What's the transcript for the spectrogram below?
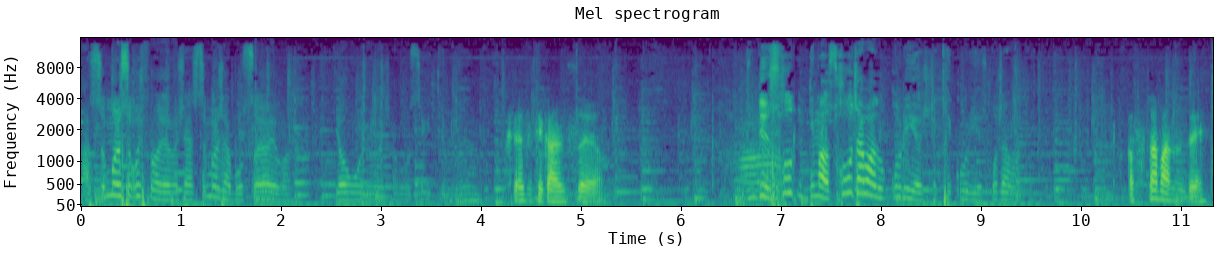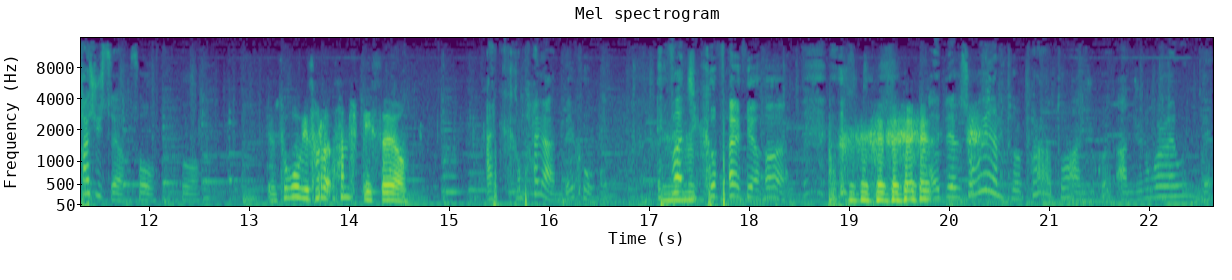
아 스물을 쓰고 싶어요 여러분 제가 스물을 잘못 써요 이거. 영어 이런 걸잘못 쓰기 때문에. 그래서 제가 안 써요. 근데 소 님아 소 잡아도 꿀이에요 진짜 개꿀이에요 소 잡아도. 아까 찾아봤는데. 팔 수 있어요 소 그거. 지금 소고기 30개 있어요. 아니 그건 팔면 안 되고 에반지 그거 팔면. 아니 근데 소고기는 별 팔아 돈안 줄걸안 주는 걸로 알고 있는데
